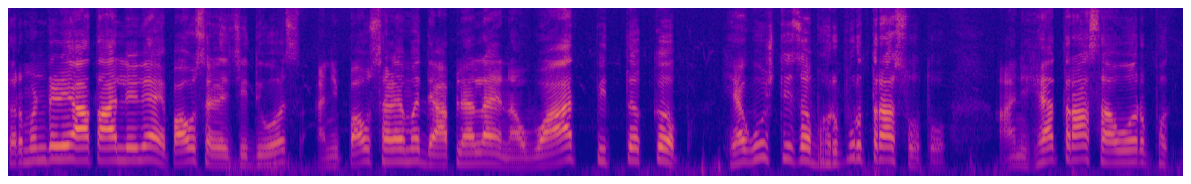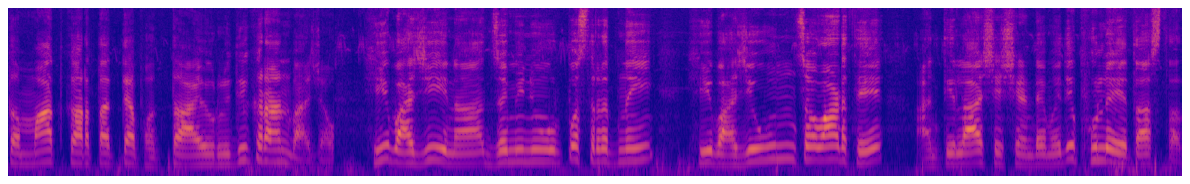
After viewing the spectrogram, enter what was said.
तर मंडळी आता आलेले आहे पावसाळ्याचे दिवस आणि पावसाळ्यामध्ये आपल्याला आहे ना वात पित्त कप ह्या गोष्टीचा भरपूर त्रास होतो. आणि ह्या त्रासावर फक्त मात करतात त्या फक्त आयुर्वेदिक रानभाज्या. ही भाजी आहे ना जमिनीवर पसरत नाही ही भाजी उंच वाढते आणि तिला असे शेंड्यामध्ये फुलं येत असतात.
